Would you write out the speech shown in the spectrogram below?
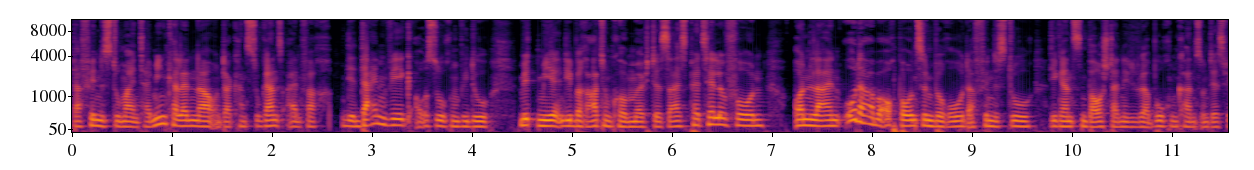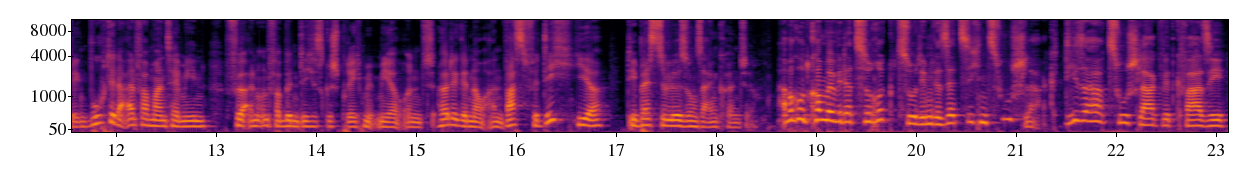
Da findest du meinen Terminkalender und da kannst du ganz einfach dir deinen Weg aussuchen, wie du mit mir in die Beratung kommen möchtest, sei es per Telefon, online oder aber auch bei uns im Büro. Da findest du die ganzen Bausteine, die du da buchen kannst. Und deswegen buch dir da einfach mal einen Termin für ein unverbindliches Gespräch mit mir und hör dir genau an, was für dich hier die beste Lösung sein könnte. Aber gut, kommen wir wieder zurück zu dem gesetzlichen Zuschlag. Dieser Zuschlag wird quasi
